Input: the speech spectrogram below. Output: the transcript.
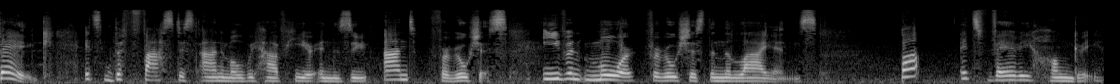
big, it's the fastest animal we have here in the zoo and ferocious. Even more ferocious than the lions. But it's very hungry.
